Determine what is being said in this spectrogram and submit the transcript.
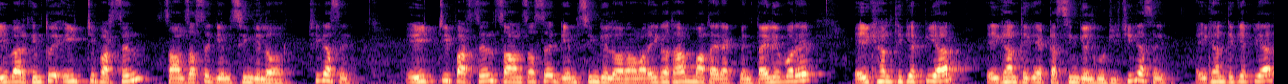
এইবার কিন্তু এইটটি পার্সেন্ট চান্স আছে গেম সিঙ্গেল হওয়ার, ঠিক আছে? এইটটি পার্সেন্ট চান্স আছে গেম সিঙ্গেল হওয়ার। আমার এই কথা মাথায় রাখবেন। তাইলে পরে এইখান থেকে পিয়ার এইখান থেকে একটা সিঙ্গেল গুটি, ঠিক আছে? এইখান থেকে পিয়ার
